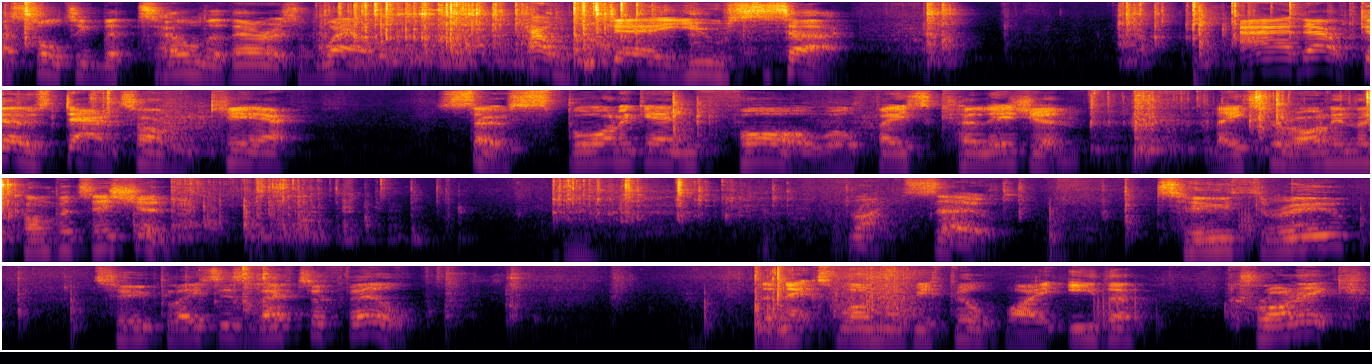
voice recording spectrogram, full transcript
assaulting Matilda there as well. How dare you, sir! And out goes Dantomkia. So Spawn Again 4 will face Collision later on in the competition. Right, so two through, two places left to fill. The next one will be filled by either Kronic,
